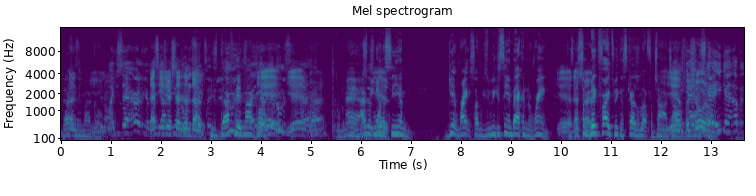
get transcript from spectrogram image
Definitely 'Cause, my you goat. know, Like you said earlier, That's man, easier gotta be a said than done. He's definitely my man. Goat. gotta yeah, yeah, man. bro. But man, you I just want to see him get right so we can- we can see him back in the ring. Yeah, Because there's some right. big fights we can schedule up for Jon Yeah, Jones. Yeah, for He sure. getting- He getting, he getting up in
